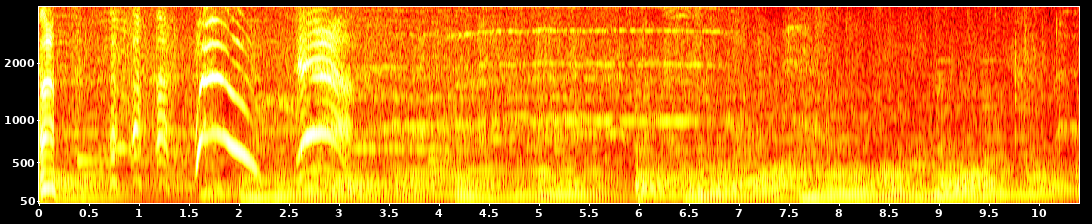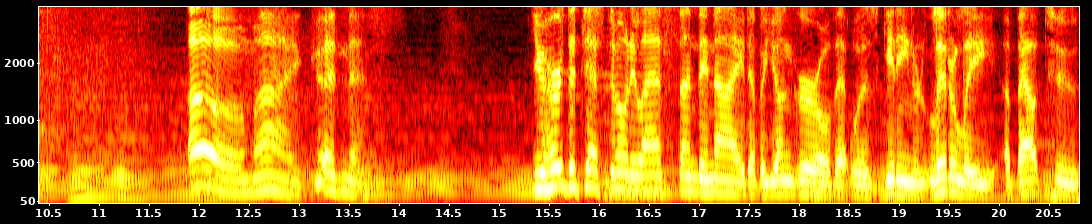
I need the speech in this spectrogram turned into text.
Woo! Oh my goodness. You heard the testimony last Sunday night of a young girl that was getting literally about to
